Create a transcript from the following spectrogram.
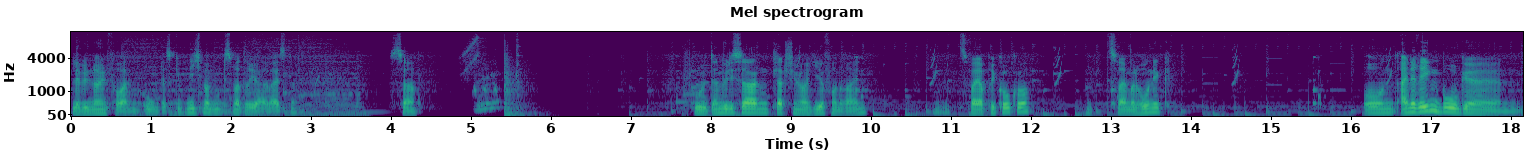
Level 9 vor allem. Oh, das gibt nicht mal gutes Material, weißt du? So. Gut, dann würde ich sagen, klatschen wir mal hiervon rein. Zwei Aprikoko. Zweimal Honig. Und eine Regenbogen.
